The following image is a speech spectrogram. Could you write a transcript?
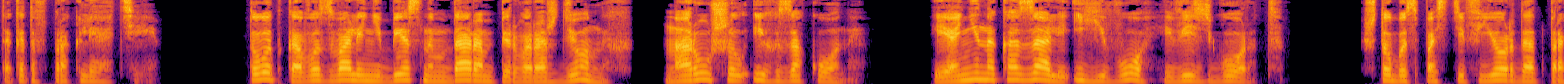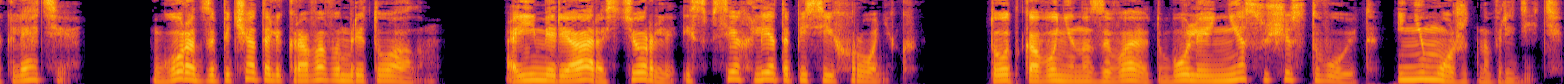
так это в проклятии. Тот, кого звали небесным даром перворожденных, нарушил их законы. И они наказали и его, и весь город. Чтобы спасти фьорда от проклятия, город запечатали кровавым ритуалом, а имя Риара стерли из всех летописей и хроник. Тот, кого не называют, более не существует и не может навредить.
